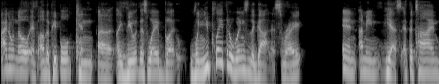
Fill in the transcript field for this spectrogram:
I don't know if other people can uh, like view it this way, but when you play through Wings of the Goddess, right? And I mean, yes, at the time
